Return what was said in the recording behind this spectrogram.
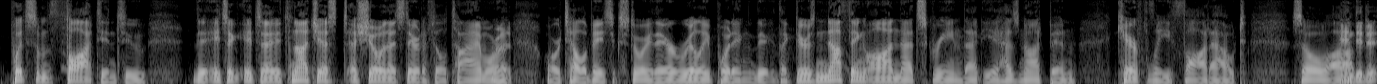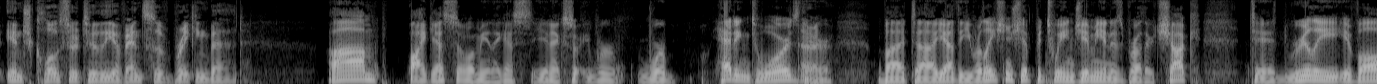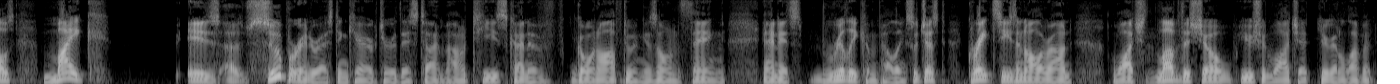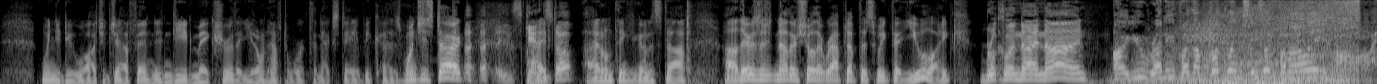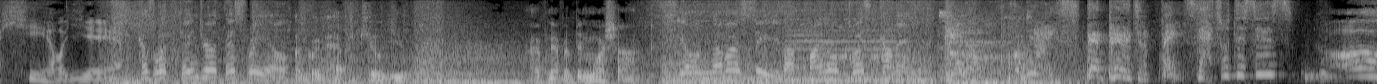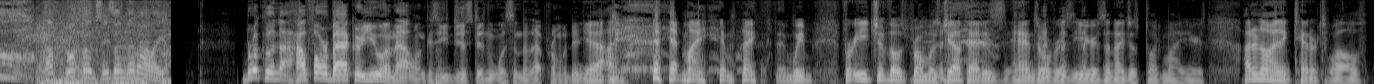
put some thought into the, it's a it's a it's not just a show that's there to fill time or Right. or tell a basic story. They're really putting they- like there's nothing on that screen that it has not been carefully thought out. So uh, and did it inch closer to the events of Breaking Bad? um, I guess so. I mean, I guess you know, so we're we're heading towards All right. But uh, yeah, the relationship between Jimmy and his brother Chuck t- really evolves. Mike is a super interesting character this time out. He's kind of going off doing his own thing, and it's really compelling. So just great season all around. Watch, love this show. You should watch it. You're going to love it when you do watch it, Jeff. And indeed, make sure that you don't have to work the next day because once you start, You can't I, stop? I don't think you're going to stop. Uh, there's another show that wrapped up this week that you like. Brooklyn Nine Nine. Are you ready for the Brooklyn season finale? Oh, hell yeah. Because with danger this real, I'm going to have to kill you. I've never been more shocked. you'll never see the final twist coming. Nice! Bad parent to the face! That's what this is? Oh! The Brooklyn season finale. Brooklyn. How far back are you on that one? Because you just didn't listen to that promo, did you? Yeah, I had my my we for each of those promos. Jeff had his hands over his ears, and I just plugged my ears. I don't know. I think ten or twelve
